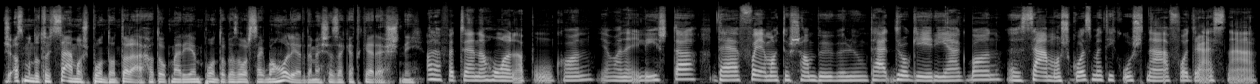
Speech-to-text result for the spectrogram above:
És azt mondod, hogy számos ponton találhatók már ilyen pontok az országban. Hol érdemes ezeket keresni? Alapvetően a honlapunkon ugye van egy lista, de folyamatosan bővülünk, tehát drogériákban, számos kozmetikusnál, fodrásznál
